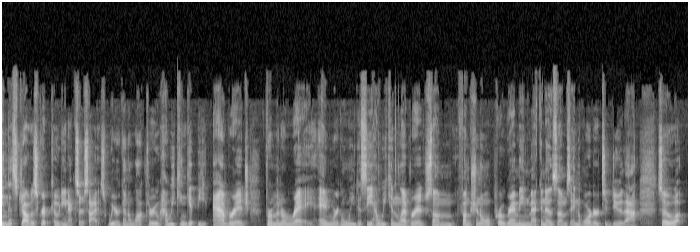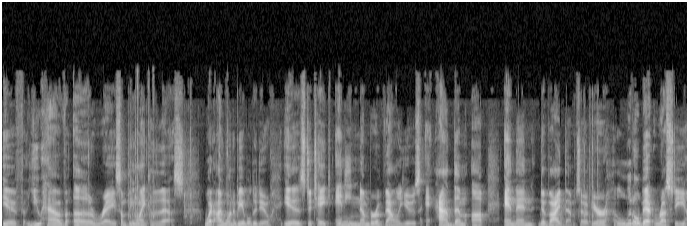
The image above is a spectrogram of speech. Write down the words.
In this JavaScript coding exercise, we're going to walk through how we can get the average from an array, and we're going to see how we can leverage some functional programming mechanisms in order to do that. So if you have an array, something like this, what I want to be able to do is to take any number of values, add them up, and then divide them. So if you're a little bit rusty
